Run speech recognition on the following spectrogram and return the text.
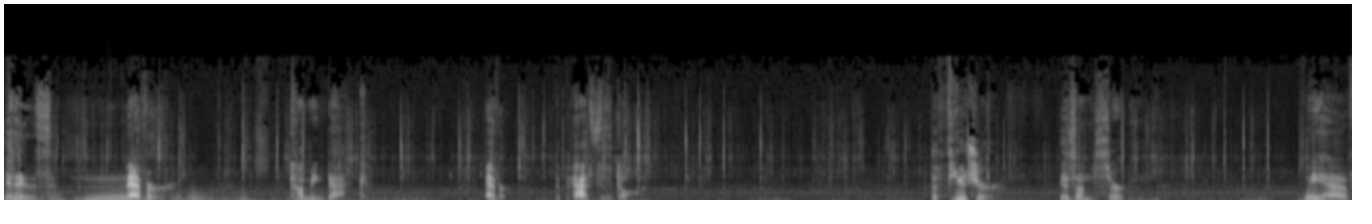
It is never coming back. Ever. The past is gone. The future is uncertain. We have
